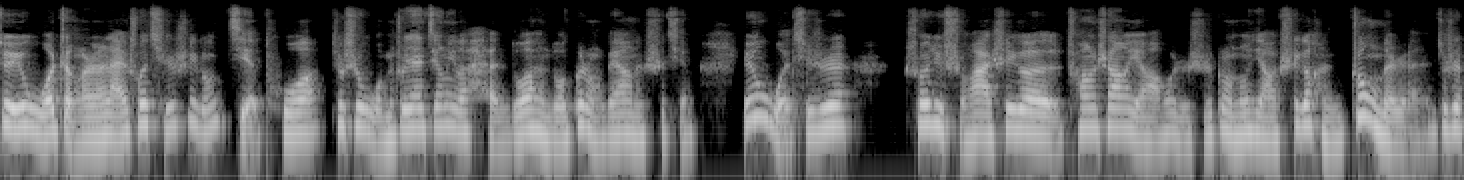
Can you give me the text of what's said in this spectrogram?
对于我整个人来说，其实是一种解脱。就是我们中间经历了很多很多各种各样的事情，因为我其实。说句实话，是一个创伤也好，或者是各种东西也好，是一个很重的人。就是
